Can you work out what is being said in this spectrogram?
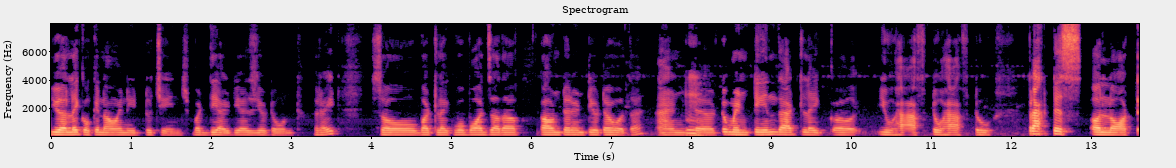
you are like okay now I need to change but the ideas you don't right so but like वो बहुत ज़्यादा काउंटर इंट्यूटिव होता है and to maintain that like you have to have to practice a lot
